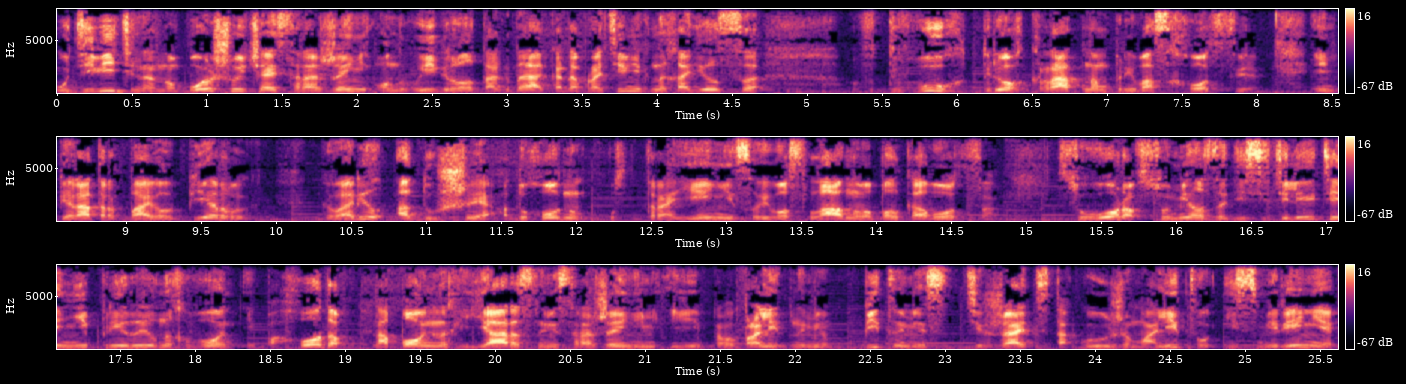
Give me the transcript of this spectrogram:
Удивительно, но большую часть сражений он выигрывал тогда, когда противник находился в двух-трехкратном превосходстве. Император Павел I говорил о душе, о духовном устроении своего славного полководца. Суворов сумел за десятилетия непрерывных войн и походов, наполненных яростными сражениями и кровопролитными битвами, стяжать такую же молитву и смирение,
